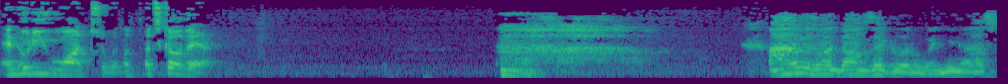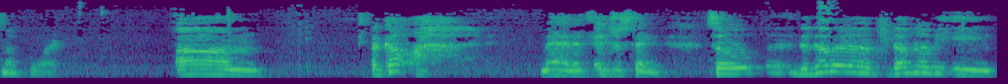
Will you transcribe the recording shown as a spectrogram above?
and who do you want to win? Let- Let's go there. I always want Dolph Ziggler to win. You know that's my boy. Um, a couple, man, it's interesting. So uh, the WWE, you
